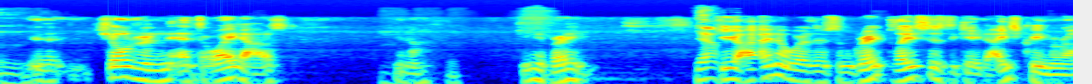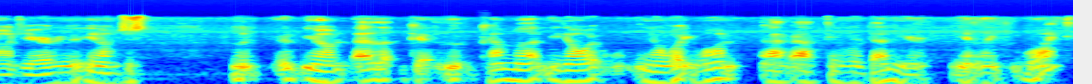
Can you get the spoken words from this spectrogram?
mm. children at the White House. You know, give me a break. Yeah. Gee, I know where there's some great places to get ice cream around here. You know, just you know, come let me know what you know what you want after we're done here. You know, like what?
